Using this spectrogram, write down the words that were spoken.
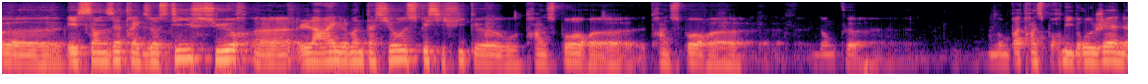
euh, et sans être exhaustif sur euh, la réglementation spécifique euh, au transport, transport donc non pas transport d'hydrogène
